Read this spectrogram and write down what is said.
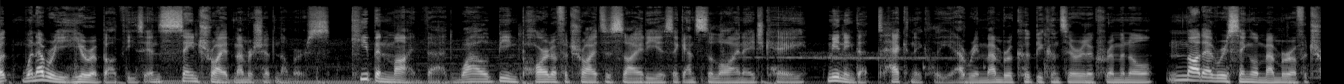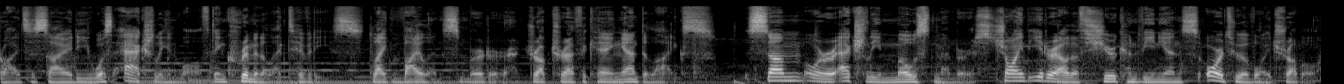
But whenever you hear about these insane Triad membership numbers, keep in mind that while being part of a Triad society is against the law in HK, meaning that technically every member could be considered a criminal, not every single member of a Triad society was actually involved in criminal activities, like violence, murder, drug trafficking, and the likes. Some, or actually most members, joined either out of sheer convenience or to avoid trouble,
